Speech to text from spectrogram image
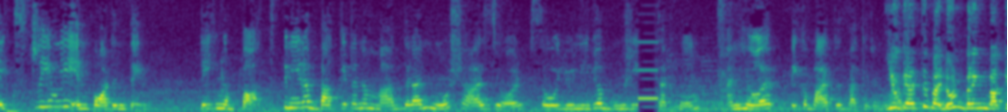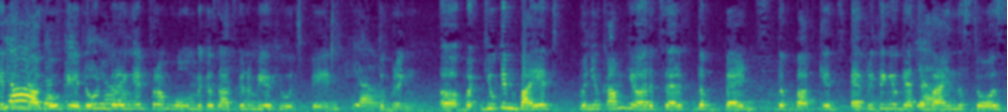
extremely important thing, taking a bath. You need a bucket and a mug. There are no showers here, so you leave your bougie at home and here take a bath with bucket and mug. You get to buy. Don't bring bucket Yeah, and mug. Okay, don't yeah. bring it from home because that's gonna be a huge pain Yeah. to bring. Uh, but you can buy it when you come here itself. The beds, the buckets, everything you get to buy in the stores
